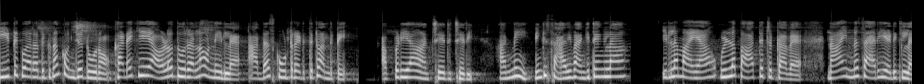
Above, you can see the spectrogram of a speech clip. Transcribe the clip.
வீட்டுக்கு வர்றதுக்கு தான் கொஞ்சம் தூரம். கடைக்கு அவ்வளோ தூரம்லாம் ஒன்றும் இல்லை. அதான் ஸ்கூட்டர் எடுத்துகிட்டு வந்துட்டேன். அப்படியா? சரி சரி. அண்ணி நீங்கள் சாரி வாங்கிட்டீங்களா? இல்லை மாயா உள்ள பார்த்துட்டு இருக்காவ. நான் இன்னும் சாரி எடுக்கல.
